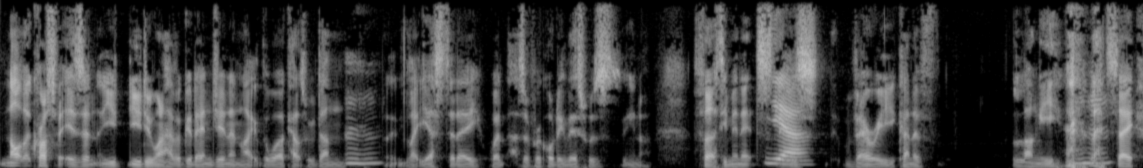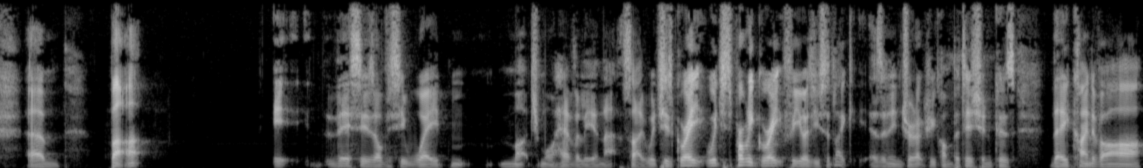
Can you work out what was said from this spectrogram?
not that CrossFit isn't. You you do want to have a good engine, and like the workouts we've done, Mm-hmm. like yesterday, when as of recording this was you know thirty minutes. Yeah. it was very kind of lungy, Mm-hmm. let's say. Um, but it this is obviously weighed m- much more heavily in that side, which is great. Which is probably great for you, as you said, like as an introductory competition, because they kind of are.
